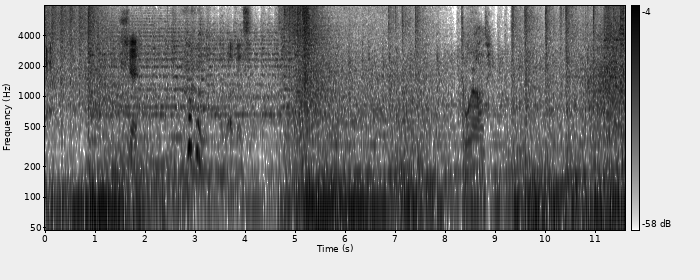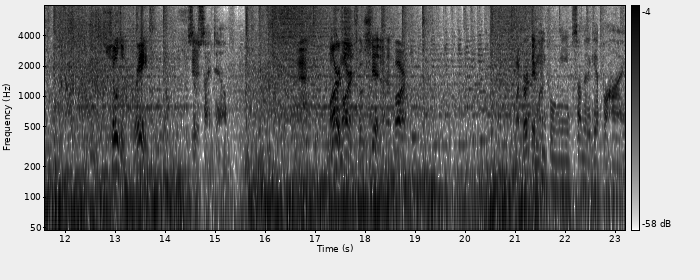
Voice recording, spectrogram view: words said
Yeah, Shit. I love this. The world Shows look great. is Shit. upside down. Yeah. March. March. Oh shit, not that far. My birthday month. People need something to get behind.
